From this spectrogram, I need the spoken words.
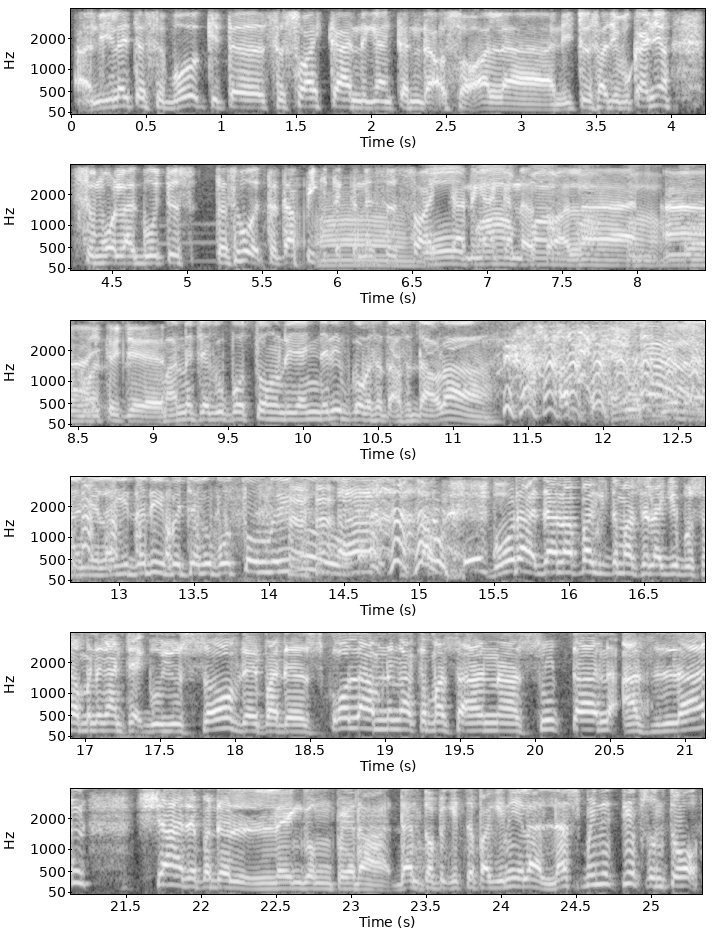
ah, nilai tersebut kita sesuaikan dengan kehendak soalan. Itu saja bukannya semua lagu itu tersebut tetapi kita kena sesuaikan Oh, dengan faham, kehendak faham, soalan. faham, faham. Ah, Oh, itu je. Mana cikgu potong dia nyanyi tadi Bukan pasal tak sedap lah Dia nak nyanyi lagi tadi cikgu potong tadi tu Borak Jalapan kita masih lagi bersama dengan Cikgu Yusof daripada Sekolah Menengah Kemasaan Sultan Azlan Syah daripada Lenggong Perak. Dan topik kita pagi ni lah last minute tips untuk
